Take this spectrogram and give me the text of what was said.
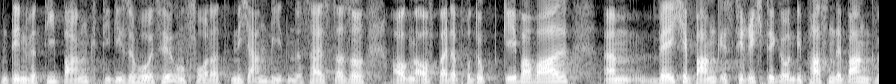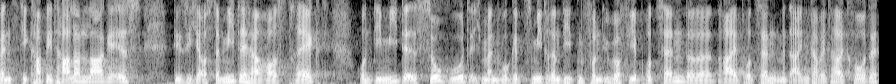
und den wird die Bank, die diese hohe Tilgung fordert, nicht anbieten. Das heißt also Augen auf bei der Produktgeberwahl, ähm, welche Bank ist die richtige und die passende Bank. Wenn es die Kapitalanlage ist, die sich aus der Miete herausträgt und die Miete ist so gut, ich meine, wo gibt es Mietrenditen von über 4% oder 3% mit Eigenkapitalquote,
